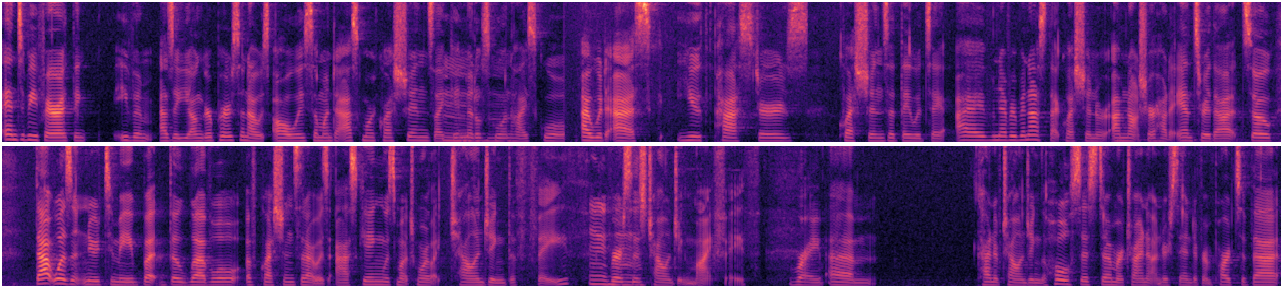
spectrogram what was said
and to be fair, I think even as a younger person, I was always someone to ask more questions. Like in middle school and high school, I would ask youth pastors questions that they would say, I've never been asked that question, or I'm not sure how to answer that. So that wasn't new to me, but the level of questions that I was asking was much more like challenging the faith versus challenging my faith. Right. Um, kind of challenging the whole system or trying to understand different parts of that.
